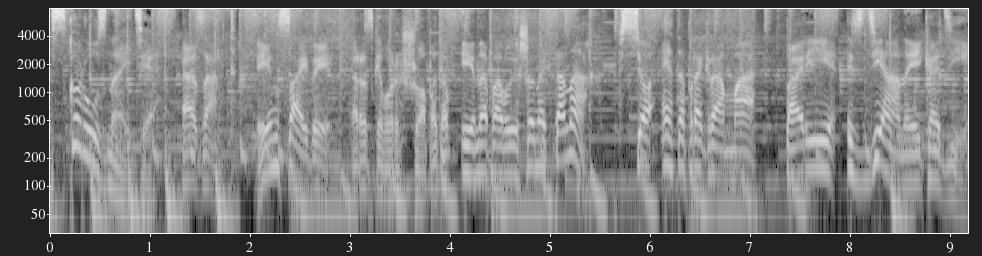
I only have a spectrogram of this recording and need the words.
Скоро узнаете. Азарт, инсайды, разговоры шепотов и на повышенных тонах. Все это программа «Пари с Дианой Кади».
